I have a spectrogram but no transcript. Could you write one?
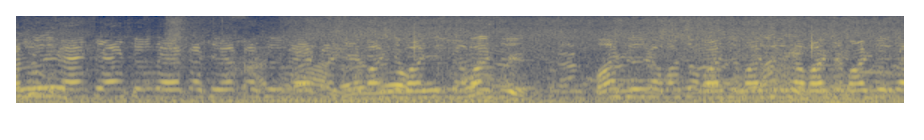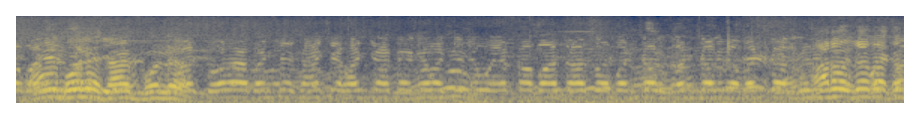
છે એકાશી એકાશી રૂપિયા એકાશી બોલે સાહેબ, બોલે. ત્રણસો હારો છે સમજો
